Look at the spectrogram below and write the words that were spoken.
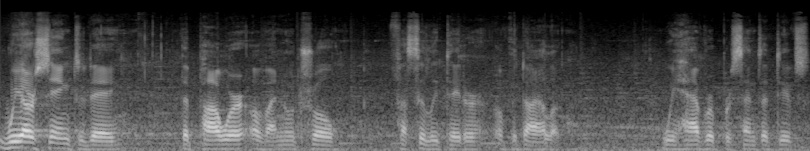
we are seeing today the power of a neutral facilitator of the dialogue. We have representatives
